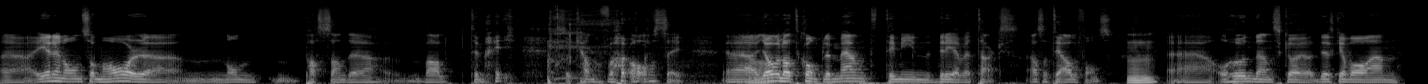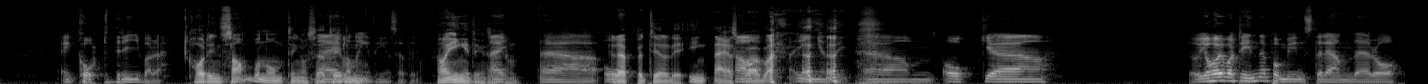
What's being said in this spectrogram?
Eh, Är det någon som har eh, någon passande valp till mig Så kan de få höra av sig Eh, Jag vill ha ett komplement till min drevetax Alltså till Alfons Mm. Och hunden ska, det ska vara en En kortdrivare Har din sambo någonting att säga Nej, till om? har ingenting att säga till om Ja, ingenting att säga Nej till om. Eh, och- Repetera det. In... Nej, jag skojar bara. ingenting. Ehm, och, och jag har ju varit inne på Münsterländer och,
